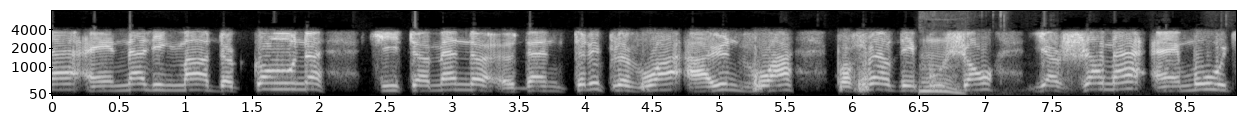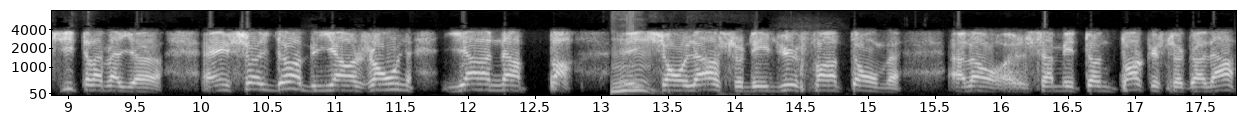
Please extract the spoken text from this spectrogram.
an un alignement de cônes qui te mène euh, d'une triple voie à une voie pour faire des Hmm. bouchons. Il n'y a jamais un maudit travailleur. Un soldat habillé en jaune, il n'y en a pas. Hmm. Ils sont là sur des lieux fantômes. Alors, euh, ça m'étonne pas que ce gars-là,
